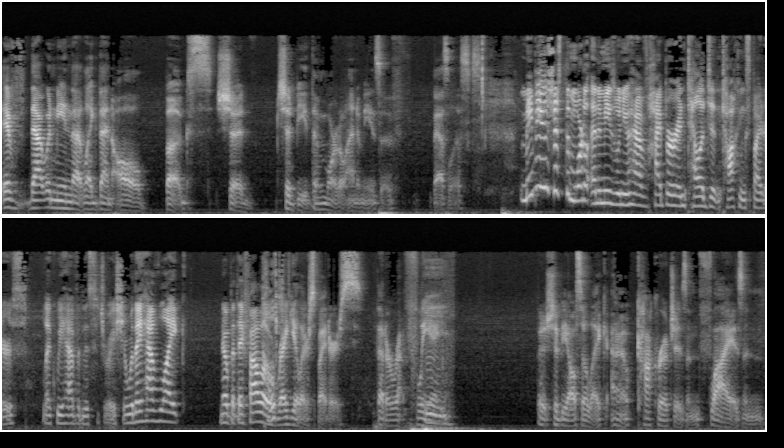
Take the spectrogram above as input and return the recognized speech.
if that would mean that like then all bugs should should be the mortal enemies of basilisks. Maybe it's just the mortal enemies when you have hyper intelligent talking spiders, like we have in this situation, where they have like No, but they follow Cult- regular spiders that are fleeing. Hmm. But it should be also like I don't know cockroaches and flies and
